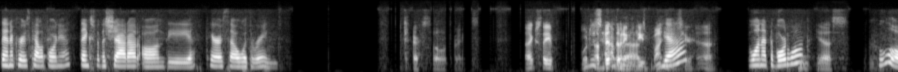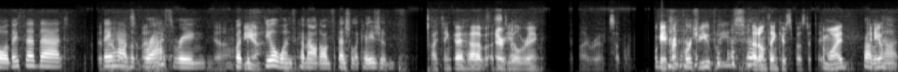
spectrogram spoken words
Santa Cruz, California. Thanks for the shout out on the carousel with rings. Carousel with rings. Actually, What is I've to happening with these bungees Yeah? here? yeah, The one at the boardwalk? yes. Cool. They said that they have a in my life. brass rings, Yeah. Oh, but the steel ones come out on special occasions. I think I have a There steel ring in my room somewhere. Okay, front porch view, please. I don't think you're supposed to take Come it. wide. Probably Video? not.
